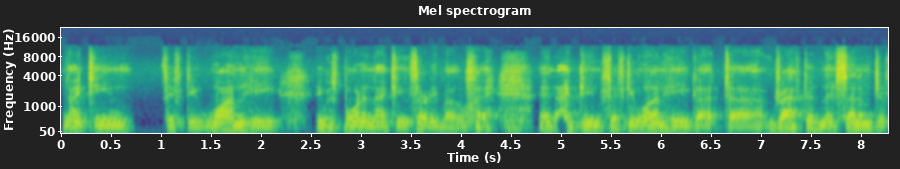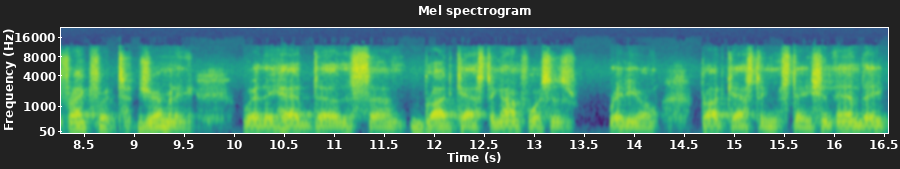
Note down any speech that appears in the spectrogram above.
1951. He he was born in 1930, by the way. In 1951, he got drafted, and they sent him to Frankfurt, Germany where they had uh, this um, broadcasting, armed forces radio broadcasting station, and they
